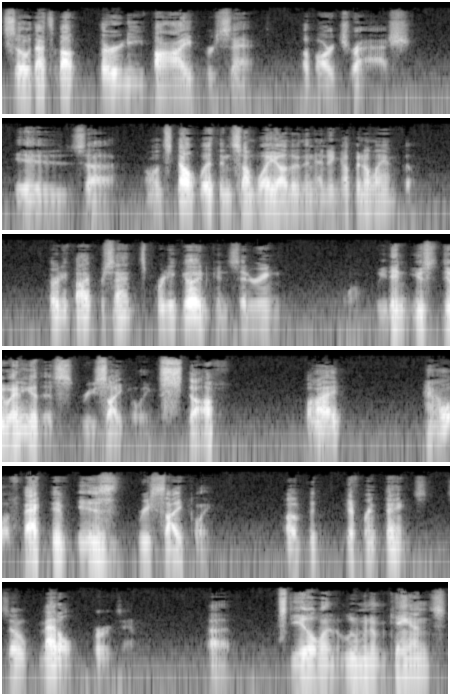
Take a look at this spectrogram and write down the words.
So that's about 35% of our trash is, uh, well, it's dealt with in some way other than ending up in a landfill. 35% is pretty good considering well, we didn't used to do any of this recycling stuff, but how effective is recycling of the different things? So, metal, for example, uh, steel and aluminum cans,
